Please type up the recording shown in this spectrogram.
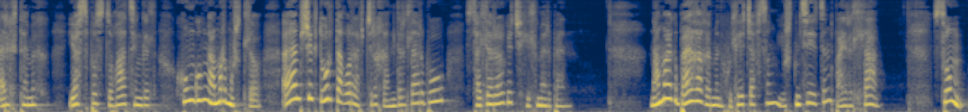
арх тамхи ёс бус зугаа цэнгэл хөнгөн амар мөртлөө аимшиг дүр дагавар авчрах амьдралаар бүү солиороо гэж хэлмээр байна. Намайг байгаагаар минь хүлээж авсан ертөнцийн эзэнд баярлалаа. Сүм,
